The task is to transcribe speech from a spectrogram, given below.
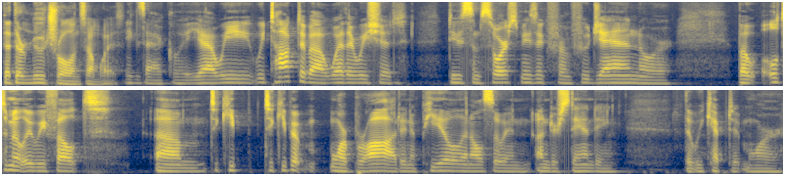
that they're neutral in some ways. exactly, yeah, we we talked about whether we should do some source music from Fujian or, but ultimately we felt um, to keep to keep it more broad in appeal and also in understanding that we kept it more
